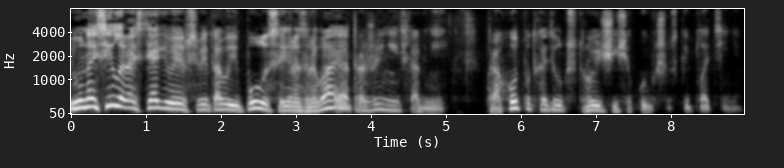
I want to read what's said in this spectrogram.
и уносила, растягивая в световые полосы и разрывая отражение этих огней. Проход подходил к строящейся Куйбышевской плотине.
